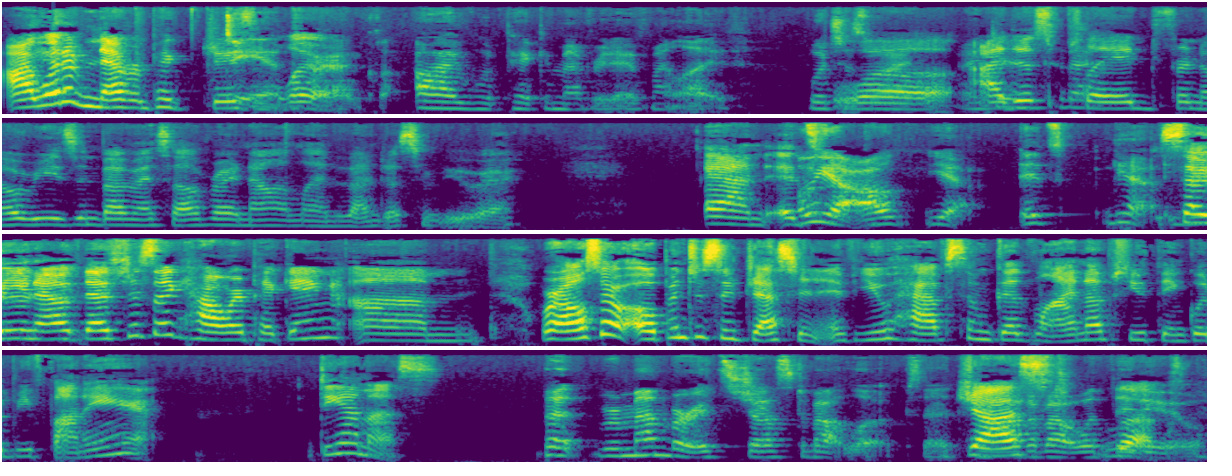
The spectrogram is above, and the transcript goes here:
I would have never picked Jason Dan Blair. Radcliffe. I would pick him every day of my life, which is Well, why I, did just today. played for no reason by myself right now and landed on Justin Bieber. And it's Oh yeah, I'll yeah. It's yeah. So you know that's just like how we're picking. Um, we're also open to suggestion. If you have some good lineups you think would be funny, DM us. But remember, it's just about looks. It's Just not about what they looks. do.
